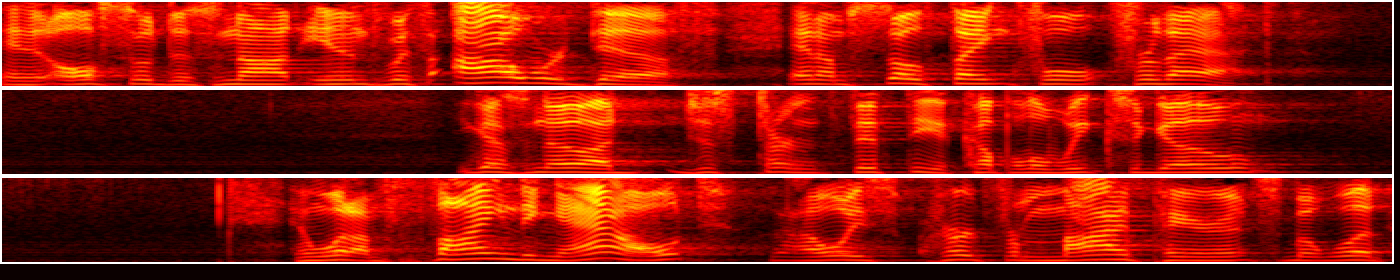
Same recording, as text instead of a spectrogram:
And it also does not end with our death, and I'm so thankful for that. You guys know I just turned 50 a couple of weeks ago. And what I'm finding out, I always heard from my parents, but what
